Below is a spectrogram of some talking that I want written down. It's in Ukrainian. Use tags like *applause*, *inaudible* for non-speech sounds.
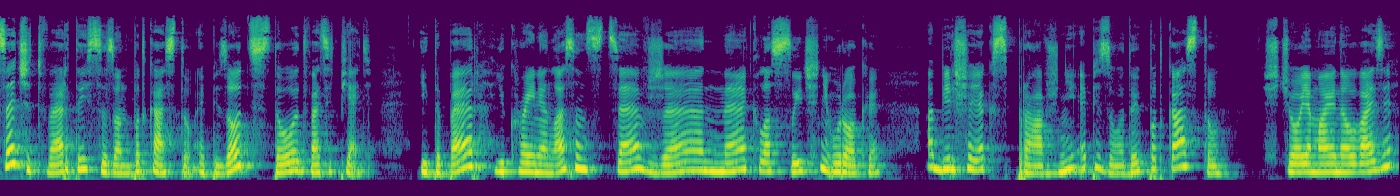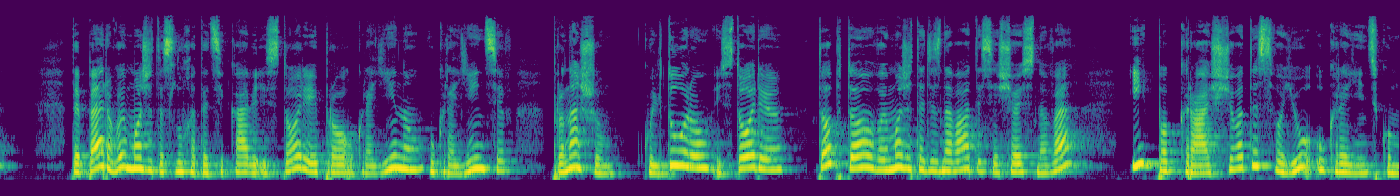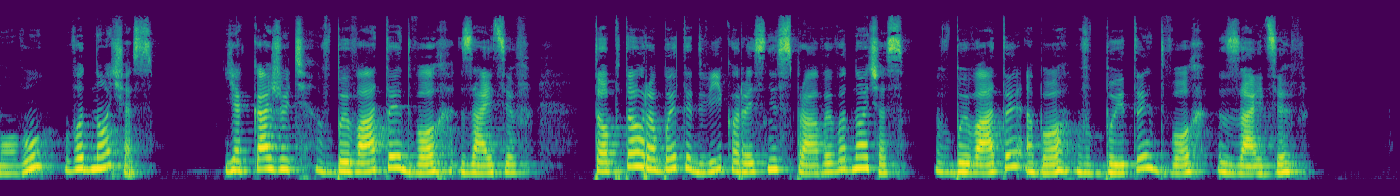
Це четвертий сезон подкасту, епізод 125. І тепер Ukrainian Lessons це вже не класичні уроки, а більше як справжні епізоди подкасту. Що я маю на увазі? Тепер ви можете слухати цікаві історії про Україну, українців, про нашу культуру, історію. Тобто ви можете дізнаватися щось нове і покращувати свою українську мову водночас. Як кажуть, вбивати двох зайців, тобто робити дві корисні справи водночас вбивати або вбити двох зайців.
